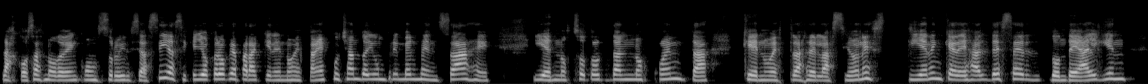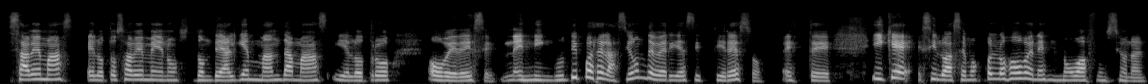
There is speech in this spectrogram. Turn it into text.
las cosas no deben construirse así. Así que yo creo que para quienes nos están escuchando hay un primer mensaje y es nosotros darnos cuenta que nuestras relaciones tienen que dejar de ser donde alguien sabe más, el otro sabe menos, donde alguien manda más y el otro obedece. En ningún tipo de relación debería existir eso. Este, y que si lo hacemos con los jóvenes no va a funcionar.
